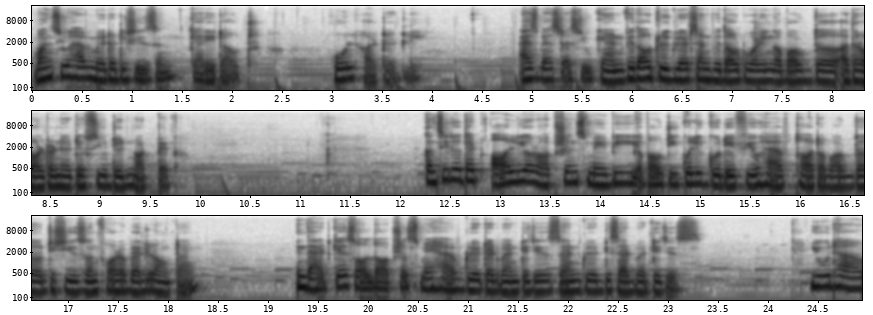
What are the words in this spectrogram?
Once you have made a decision carry it out wholeheartedly as best as you can without regrets and without worrying about the other alternatives you did not pick. Consider that all your options may be about equally good if you have thought about the decision for a very long time. In that case, all the options may have great advantages and great disadvantages. You would have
